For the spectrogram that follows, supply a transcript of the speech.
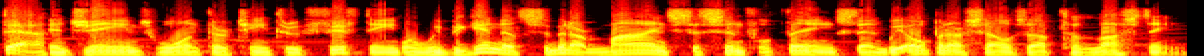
death. In James 1 13 through 15, when we begin to submit our minds to sinful things, then we open ourselves up to lusting,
